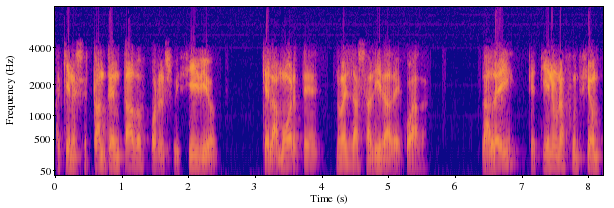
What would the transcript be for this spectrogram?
a quienes están tentados por el suicidio que la muerte no es la salida adecuada. La ley, que tiene una función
